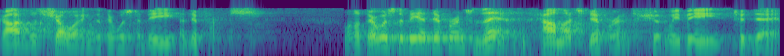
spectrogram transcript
God was showing that there was to be a difference. Well, if there was to be a difference then, how much different should we be today?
